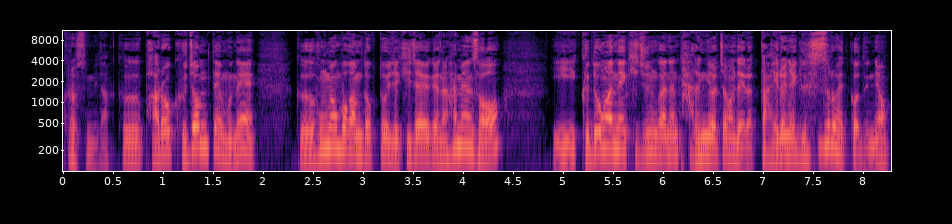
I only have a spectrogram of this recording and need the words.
그렇습니다. 그 바로 그 점 때문에 그 홍명보 감독도 이제 기자회견을 하면서 이 그동안의 기준과는 다른 결정을 내렸다. 이런 얘기를 스스로 했거든요.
